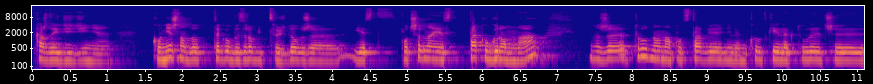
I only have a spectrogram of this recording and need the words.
w każdej dziedzinie konieczna do tego, by zrobić coś dobrze, jest potrzebna jest tak ogromna, że trudno na podstawie, nie wiem, krótkiej lektury czy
